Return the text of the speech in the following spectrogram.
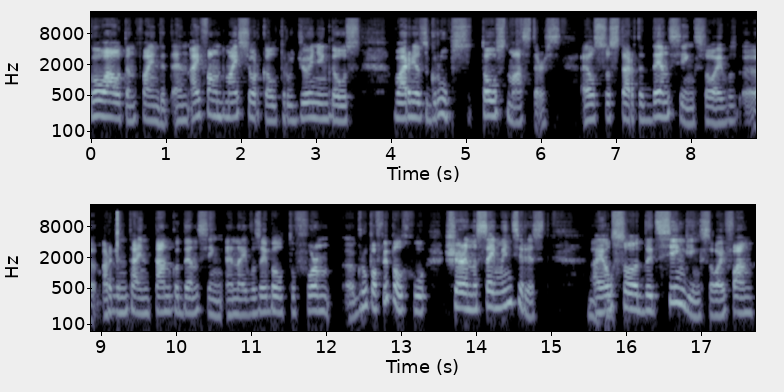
go out and find it. And I found my circle through joining those various groups, Toastmasters. I also started dancing, so I was uh, Argentine tango dancing, and I was able to form a group of people who share in the same interest. Mm-hmm. I also did singing, so I found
